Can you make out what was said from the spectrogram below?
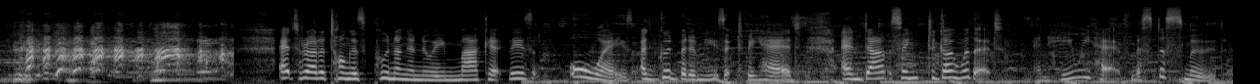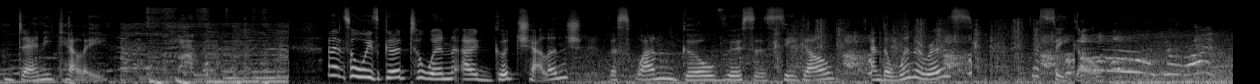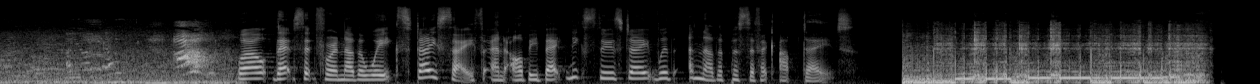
At Te Rarotonga's Punanga Nui market, there's always a good bit of music to be had and dancing to go with it. And here we have Mr. Smooth, Danny Kelly. It's always good to win a good challenge. This one, Girl versus Seagull. And the winner is the Seagull. Oh, right. Okay? Well, that's it for another week. Stay safe, and I'll be back next Thursday with another Pacific update.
